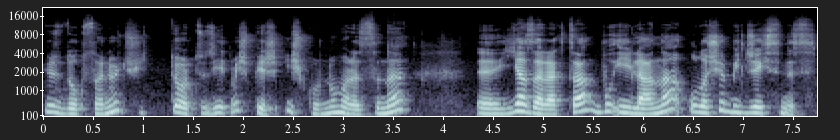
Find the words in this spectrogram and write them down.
193 471 işkur numarasını e, yazaraktan bu ilana ulaşabileceksiniz.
